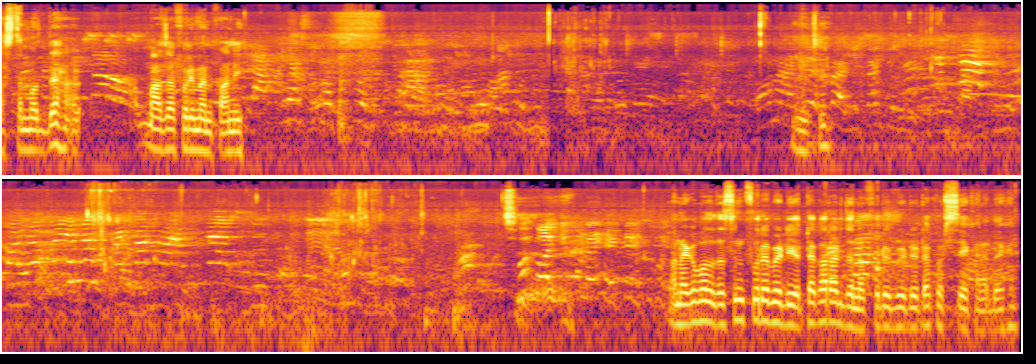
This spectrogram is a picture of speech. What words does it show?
রাস্তার মধ্যে মাজা পরিমাণ পানি। অনেকে বলতেছেন পুরো ভিডিওটা করার জন্য, পুরো ভিডিওটা করছি এখানে দেখেন।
